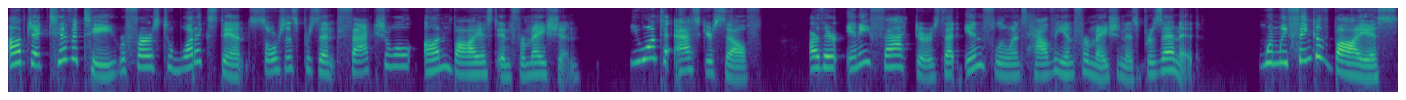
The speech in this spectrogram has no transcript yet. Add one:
Objectivity refers to what extent sources present factual, unbiased information. You want to ask yourself, are there any factors that influence how the information is presented? When we think of bias,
